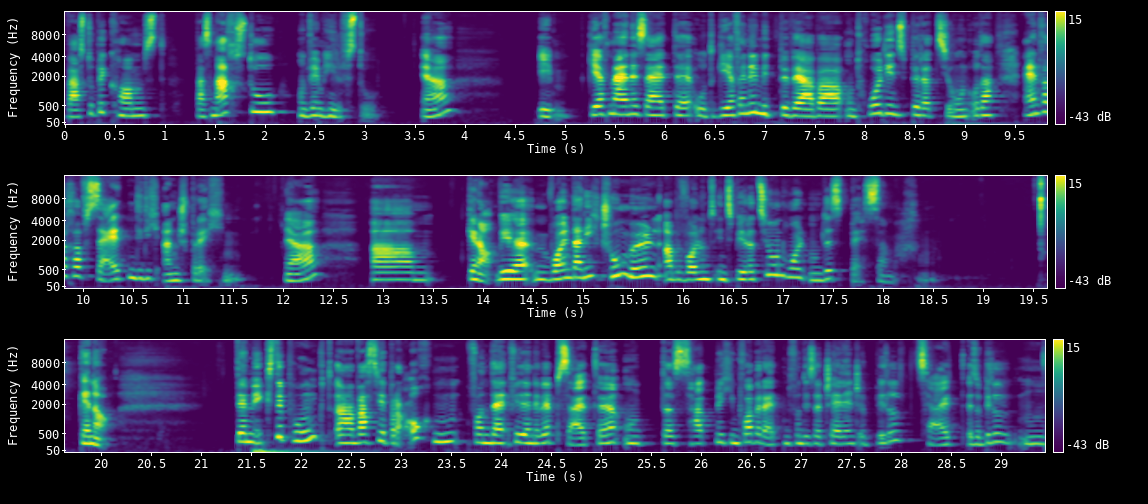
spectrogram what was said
was du bekommst, was machst du und wem hilfst du. Ja, eben. Geh auf meine Seite oder geh auf einen Mitbewerber und hol die Inspiration oder einfach auf Seiten, die dich ansprechen. Ja, ähm, genau. Wir wollen da nicht schummeln, aber wir wollen uns Inspiration holen und es besser machen. Genau. Der nächste Punkt, äh, was wir brauchen de für deine Webseite, und das hat mich im Vorbereiten von dieser Challenge ein bisschen Zeit, also ein bisschen mm,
